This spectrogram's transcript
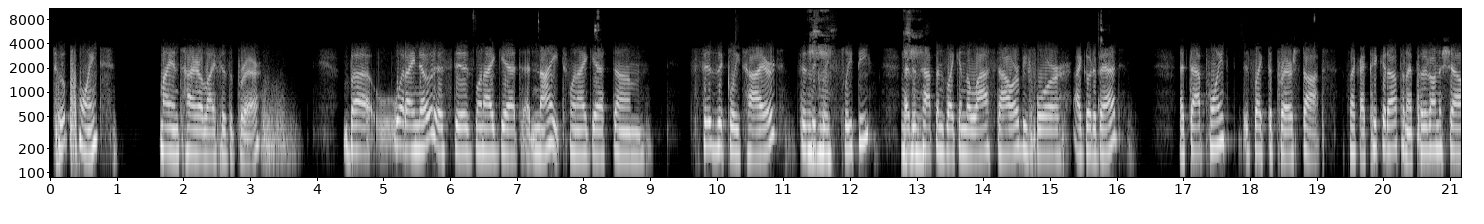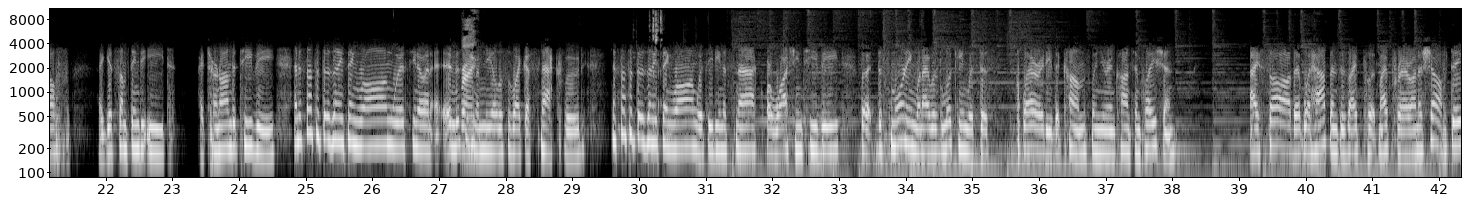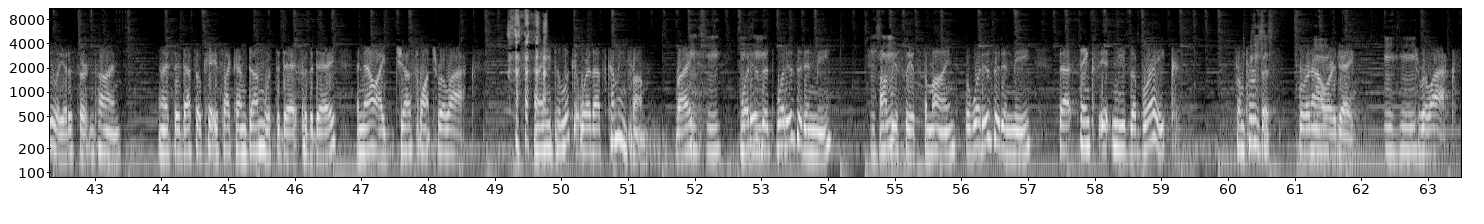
to a point, my entire life is a prayer. But what I noticed is when I get at night, when I get um, physically tired, physically mm-hmm. sleepy, Mm-hmm. That just happens like in the last hour before I go to bed. At that point, it's like the prayer stops. It's like I pick it up and I put it on a shelf. I get something to eat. I turn on the TV, and it's not that there's anything wrong with you know, and, and this right. isn't a meal. This is like a snack food. It's not that there's anything wrong with eating a snack or watching TV, but this morning when I was looking with this clarity that comes when you're in contemplation, I saw that what happens is I put my prayer on a shelf daily at a certain time. And I say, that's okay. It's like I'm done with the day for the day, and now I just want to relax. and I need to look at where that's coming from, right? Mm-hmm. What mm-hmm. is it? What is it in me? Mm-hmm. Obviously, it's the mind, but what is it in me that thinks it needs a break from purpose for an hour a day mm-hmm. to relax?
